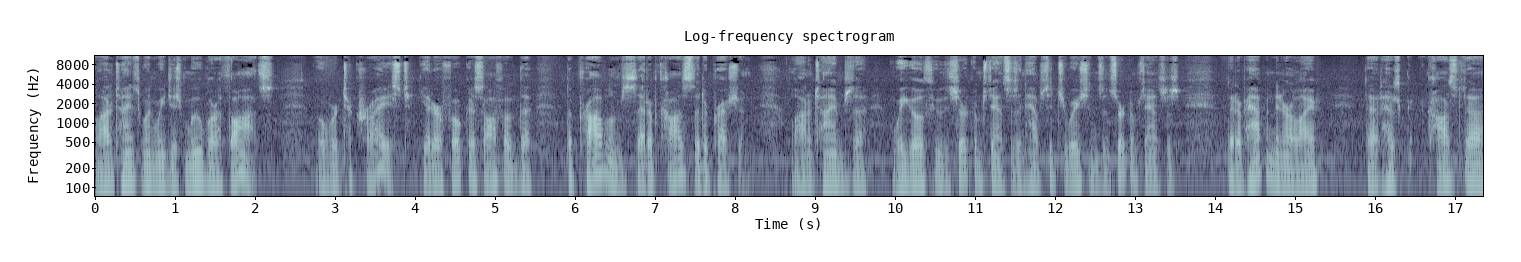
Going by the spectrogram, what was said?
A lot of times when we just move our thoughts over to Christ, get our focus off of the the problems that have caused the depression. A lot of times uh, we go through the circumstances and have situations and circumstances that have happened in our life that has caused uh,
